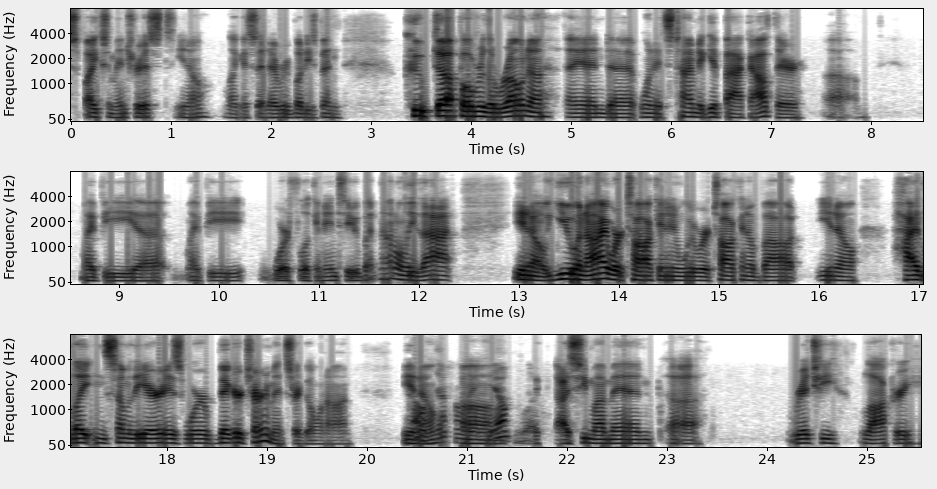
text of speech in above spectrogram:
spike some interest you know like I said everybody's been cooped up over the Rona, and uh, when it's time to get back out there, um, might be uh, might be worth looking into. But not only that, you know, you and I were talking, and we were talking about you know highlighting some of the areas where bigger tournaments are going on. You Oh, know. Um, Yep. like I see my man uh, Richie Lockery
